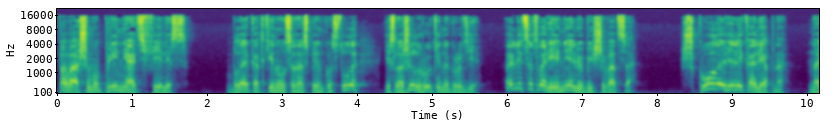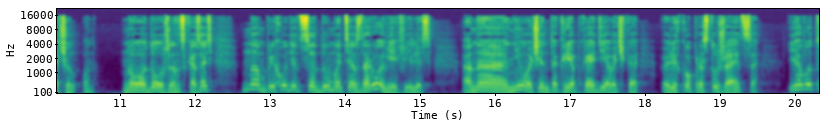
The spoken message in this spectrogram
по-вашему, принять Фелис?» Блэк откинулся на спинку стула и сложил руки на груди. «Олицетворение любящего отца». «Школа великолепна», — начал он. «Но, должен сказать, нам приходится думать о здоровье, Филис. Она не очень-то крепкая девочка, легко простужается. Я вот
